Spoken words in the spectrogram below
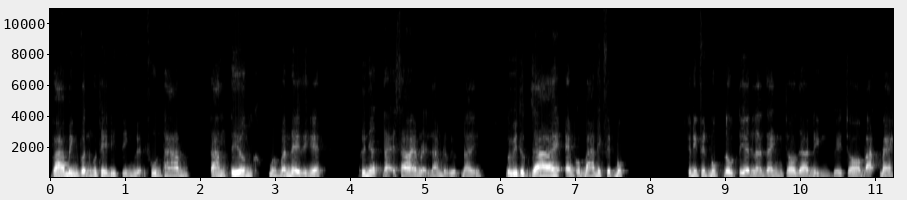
Và mình vẫn có thể đi tình nguyện full time 8 tiếng không có vấn đề gì hết. Thứ nhất tại sao em lại làm được việc đấy? Bởi vì thực ra ấy, em có ba nick Facebook. Cái nick Facebook đầu tiên là dành cho gia đình về cho bạn bè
